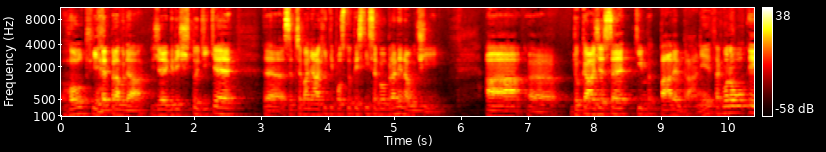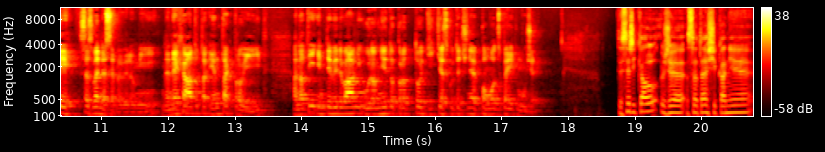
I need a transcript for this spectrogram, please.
hold je pravda, že když to dítě eh, se třeba nějaký ty postupy z té sebeobrany naučí a eh, dokáže se tím pádem bránit, tak ono i se zvedne sebevědomí, nenechá to jen tak projít a na té individuální úrovni to pro to dítě skutečně pomoc být může. Ty jsi říkal, že se té šikaně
